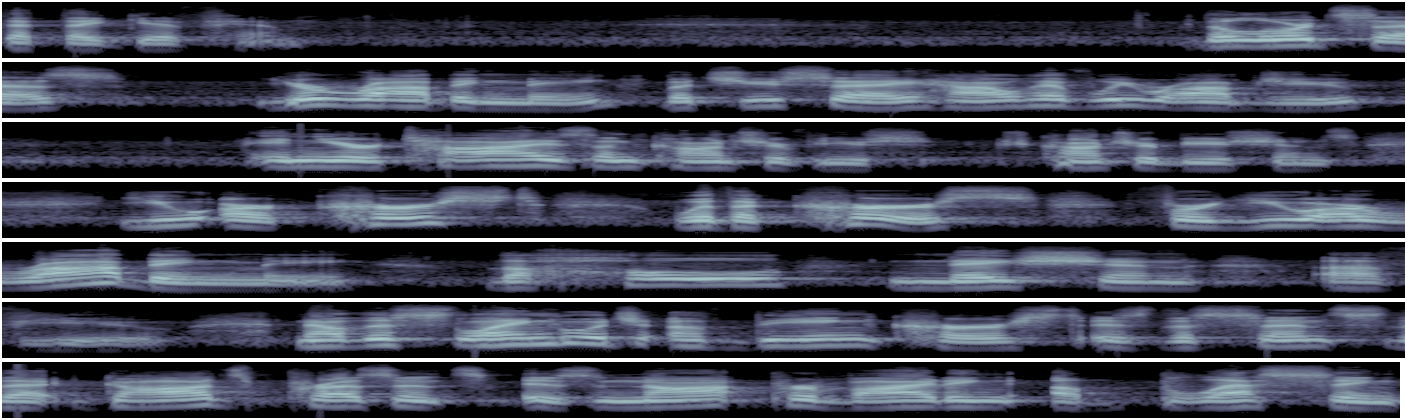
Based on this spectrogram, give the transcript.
that they give him. The Lord says, You're robbing me, but you say, How have we robbed you? In your tithes and contributions, you are cursed with a curse, for you are robbing me, the whole nation of you. Now, this language of being cursed is the sense that God's presence is not providing a blessing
